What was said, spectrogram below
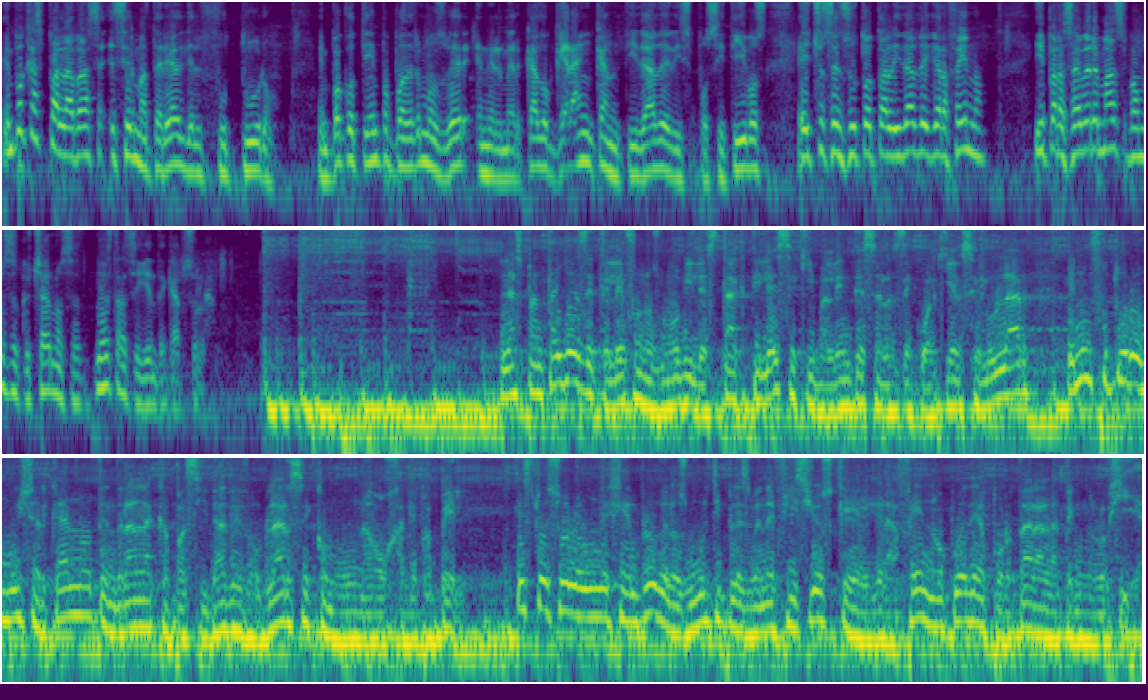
En pocas palabras, es el material del futuro. En poco tiempo podremos ver en el mercado gran cantidad de dispositivos hechos en su totalidad de grafeno. Y para saber más, vamos a escuchar nuestra, nuestra siguiente cápsula. Las pantallas de teléfonos móviles táctiles, equivalentes a las de cualquier celular, en un futuro muy cercano tendrán la capacidad de doblarse como una hoja de papel. Esto es solo un ejemplo de los múltiples beneficios que el grafeno puede aportar a la tecnología.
